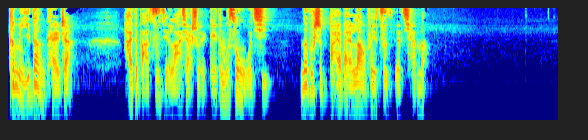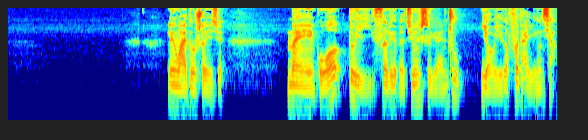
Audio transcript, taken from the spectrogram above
他们一旦开战，还得把自己拉下水，给他们送武器，那不是白白浪费自己的钱吗？另外，多说一句，美国对以色列的军事援助有一个附带影响。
